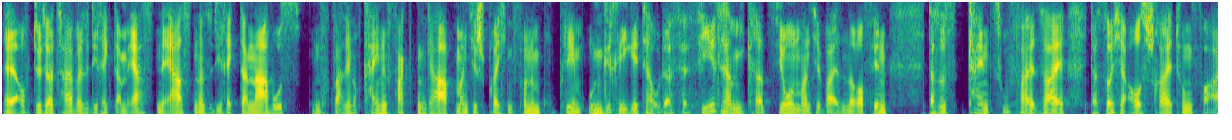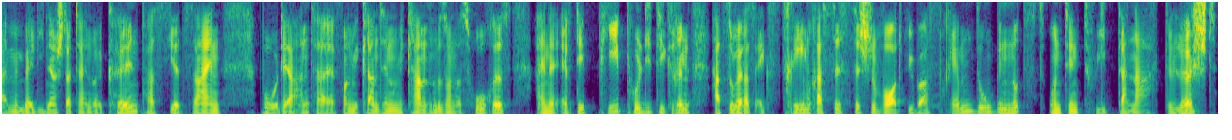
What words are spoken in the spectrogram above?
Äh, auf Twitter teilweise direkt am 1.1., also direkt danach, wo es quasi noch keine Fakten gab. Manche sprechen von einem Problem ungeregelter oder verfehlter Migration. Manche weisen darauf hin, dass es kein Zufall sei, dass solche Ausschreitungen vor allem im Berliner Stadtteil Neukölln passiert seien sein, wo der Anteil von Migrantinnen und Migranten besonders hoch ist. Eine FDP-Politikerin hat sogar das extrem rassistische Wort Überfremdung genutzt und den Tweet danach gelöscht.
